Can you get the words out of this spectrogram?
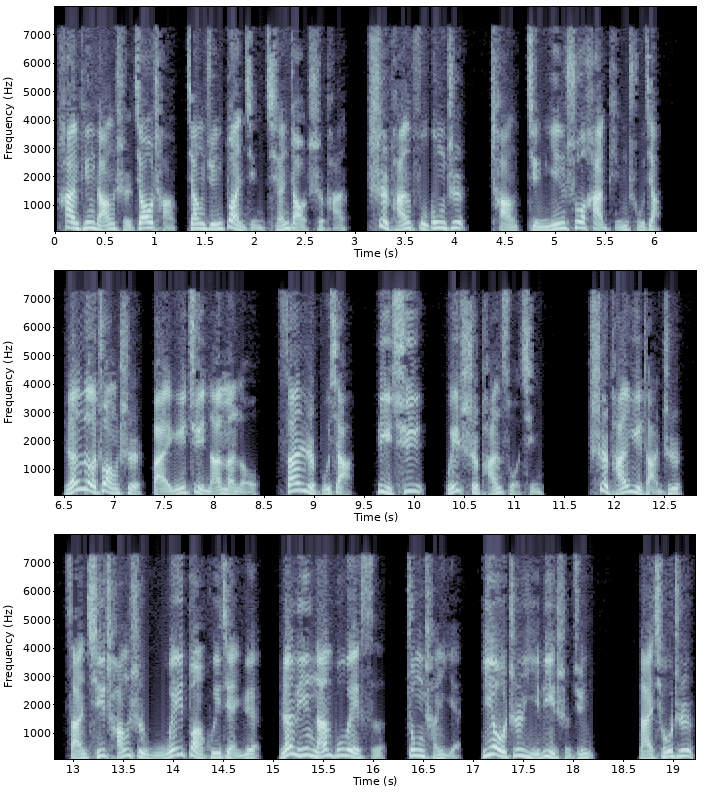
汉平长史交场将军段景前召赤盘，赤盘复攻之。场景因说汉平出将，人恶壮士百余聚南门楼，三日不下，力屈为赤盘所擒。赤盘欲斩之，散骑常侍武威段挥剑曰：“人临南不畏死，忠臣也。诱之以立使君，乃求之。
